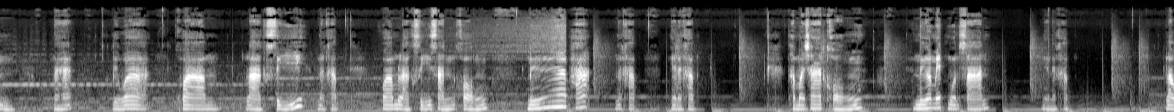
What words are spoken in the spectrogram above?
นนะฮะหรือว่าความหลากสีนะครับ ความหลากสีสันของเนื้อพระนะครับเนี่ยนะครับ ธรรมชาติของเนื้อเม็ดมวลสารเนี่ยนะครับ เหล่า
